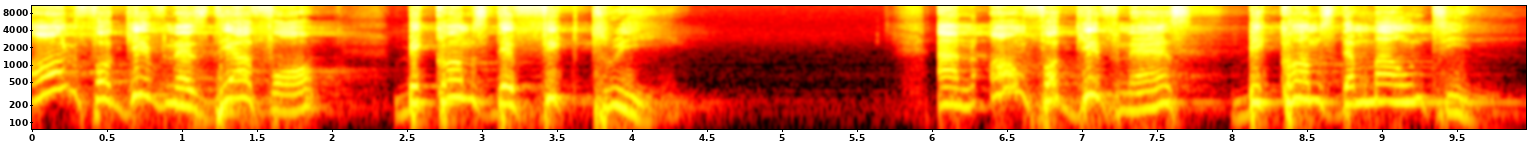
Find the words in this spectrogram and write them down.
unforgiveness, therefore, becomes the fig tree. And unforgiveness becomes the mountain.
